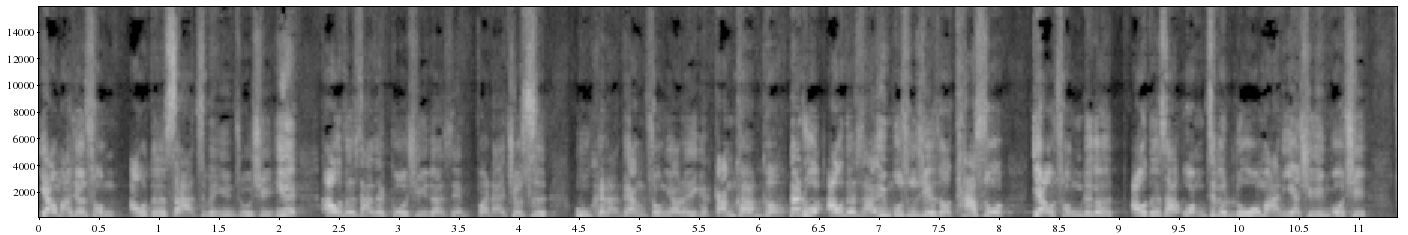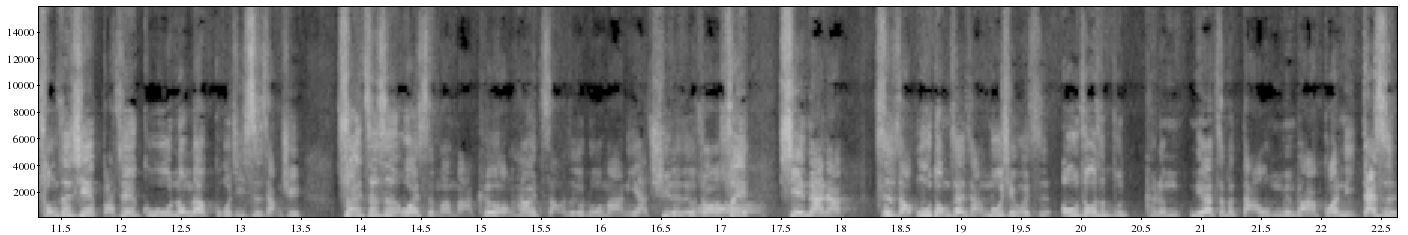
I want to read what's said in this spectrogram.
要么就从奥德萨这边运出去，因为奥德萨在过去一段时间本来就是乌克兰非常重要的一个港口。港口。那如果奥德萨运不出去的时候，他说要从这个奥德萨往这个罗马尼亚去运过去，从这些把这些谷物弄到国际市场去。所以这是为什么马克龙他会找这个罗马尼亚去的这个状况。所以显然啊，至少乌东战场目前为止，欧洲是不可能，你要怎么打，我们没办法管理。但是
